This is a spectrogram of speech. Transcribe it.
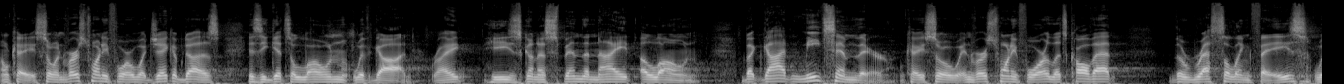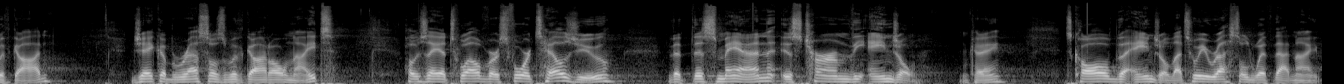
Okay, so in verse 24, what Jacob does is he gets alone with God, right? He's going to spend the night alone. But God meets him there. Okay, so in verse 24, let's call that the wrestling phase with God. Jacob wrestles with God all night. Hosea 12, verse 4 tells you that this man is termed the angel. Okay? It's called the angel. That's who he wrestled with that night.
